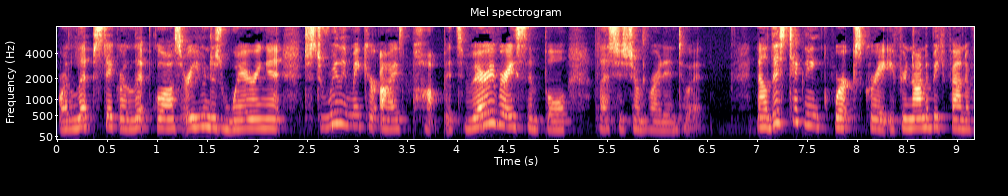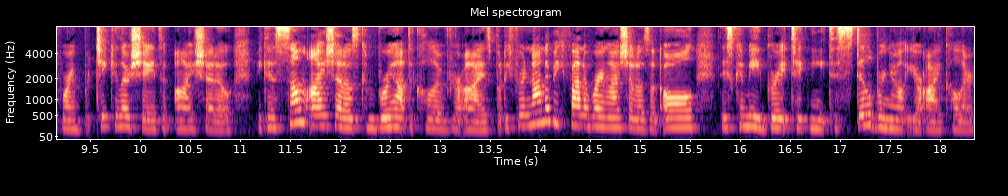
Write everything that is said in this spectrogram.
or lipstick or lip gloss or even just wearing it just to really make your eyes pop. It's very, very simple. Let's just jump right into it. Now this technique works great if you're not a big fan of wearing particular shades of eyeshadow because some eyeshadows can bring out the color of your eyes but if you're not a big fan of wearing eyeshadows at all this can be a great technique to still bring out your eye color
